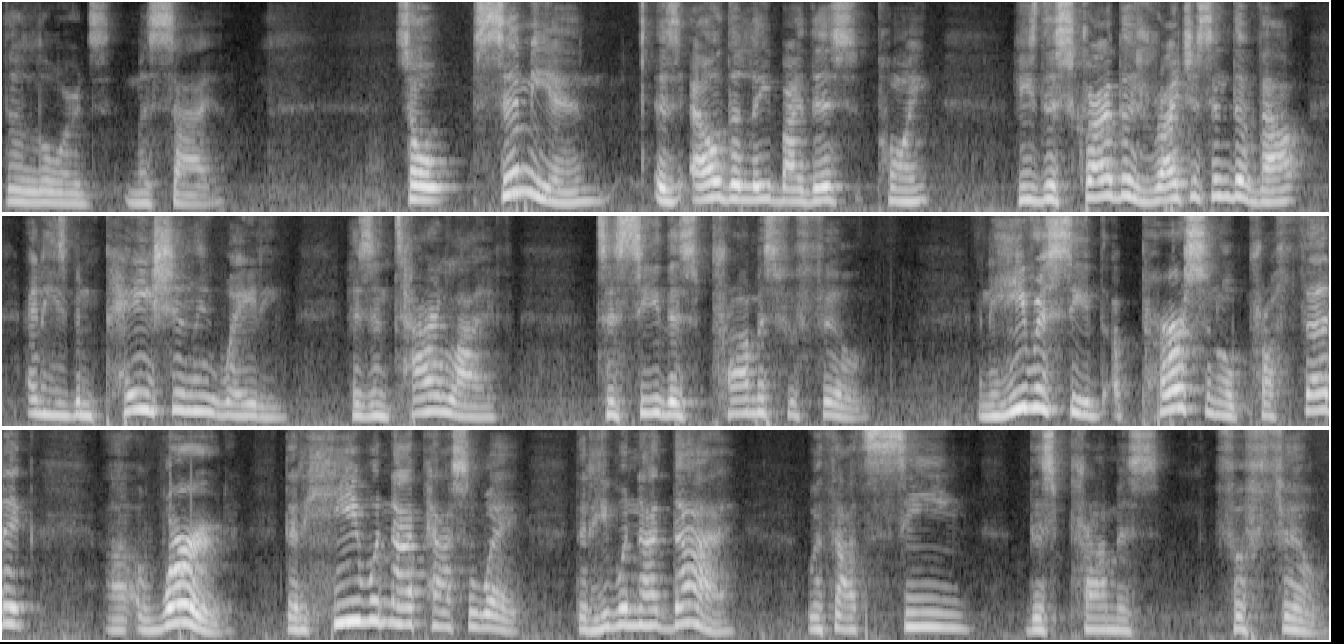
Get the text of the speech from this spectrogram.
the Lord's Messiah. So Simeon is elderly by this point. He's described as righteous and devout, and he's been patiently waiting his entire life to see this promise fulfilled. And he received a personal prophetic uh, word that he would not pass away, that he would not die without seeing this promise fulfilled.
